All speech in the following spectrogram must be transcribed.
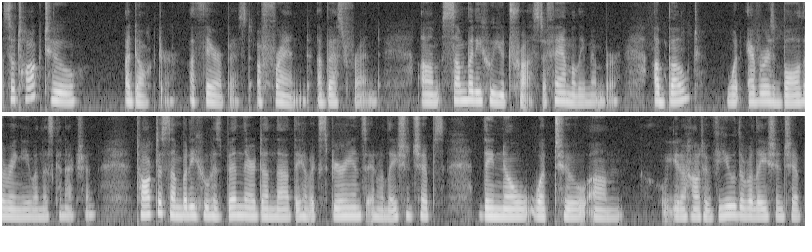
So talk to a doctor, a therapist, a friend, a best friend, um, somebody who you trust, a family member, about whatever is bothering you in this connection. Talk to somebody who has been there, done that. They have experience in relationships. They know what to, um, you know, how to view the relationship.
